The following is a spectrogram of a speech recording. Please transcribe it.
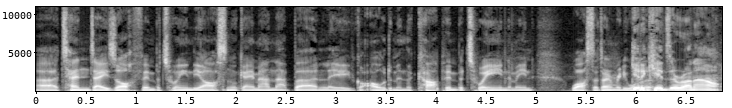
uh, ten days off in between the Arsenal game and that Burnley. You've got Oldham in the cup in between. I mean, whilst I don't really want get the kids to, run out.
